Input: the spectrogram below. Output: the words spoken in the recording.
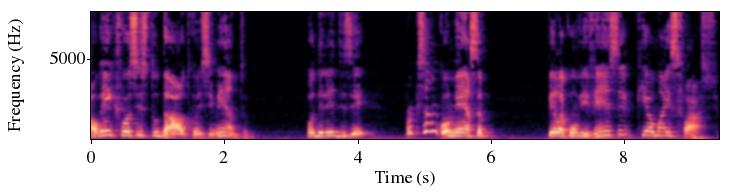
Alguém que fosse estudar autoconhecimento poderia dizer: por que você não começa pela convivência, que é o mais fácil?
